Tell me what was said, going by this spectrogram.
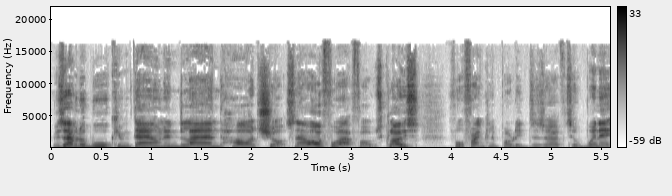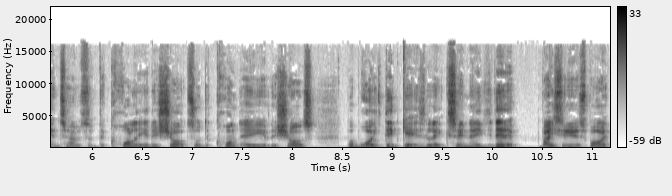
He was having to walk him down and land hard shots. Now, I thought that fight was close. Thought Franklin probably deserved to win it in terms of the quality of the shots or the quantity of the shots. But what he did get his licks in, and he did it basically just by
